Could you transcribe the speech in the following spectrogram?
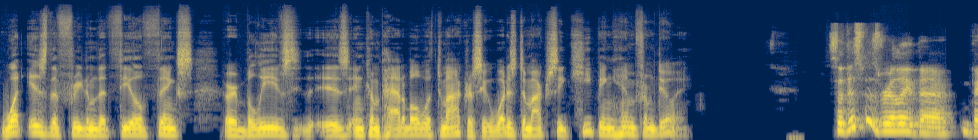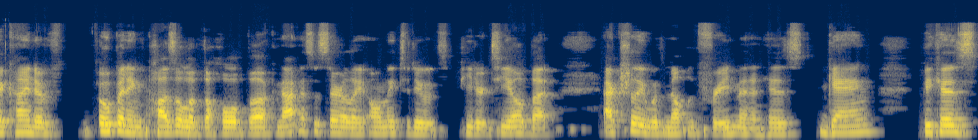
What is the freedom that Thiel thinks or believes is incompatible with democracy? What is democracy keeping him from doing? So this was really the the kind of opening puzzle of the whole book, not necessarily only to do with Peter Thiel, but actually with Milton Friedman and his gang. because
